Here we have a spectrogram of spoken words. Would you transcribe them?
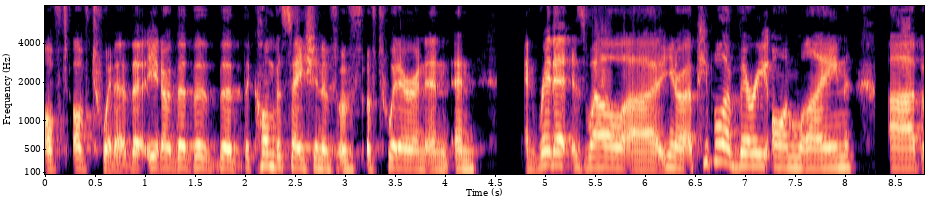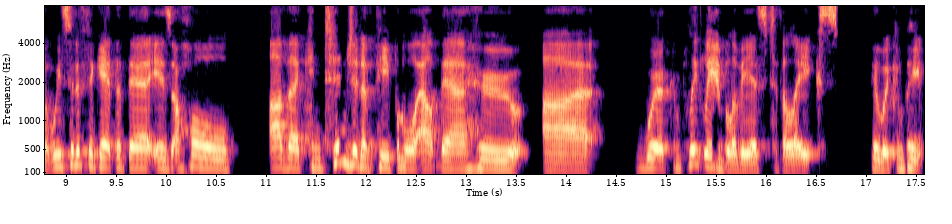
of of Twitter. The you know the the the, the conversation of, of, of Twitter and and and and Reddit as well. Uh, you know, people are very online, uh, but we sort of forget that there is a whole other contingent of people out there who uh, were completely oblivious to the leaks, who were complete,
